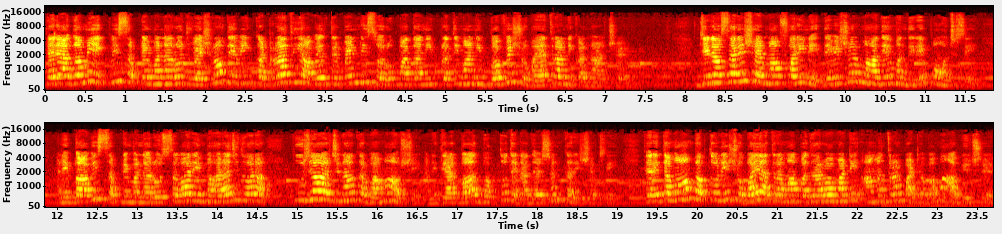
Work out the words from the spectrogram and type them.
ત્યારે આગામી એકવીસ સપ્ટેમ્બરના રોજ વૈષ્ણવ દેવી કટરાથી આવેલ ત્રિપેંડી સ્વરૂપ માતાની પ્રતિમાની ભવ્ય શોભાયાત્રા નીકળનાર છે. જે નવસારી શહેરમાં ફરીને દેવેશ્વર મહાદેવ મંદિરે પહોંચશે અને બાવીસ સપ્ટેમ્બરના રોજ સવારે મહારાજ દ્વારા પૂજા અર્ચના કરવામાં આવશે અને ત્યારબાદ ભક્તો તેના દર્શન કરી શકશે. ત્યારે તમામ ભક્તોને શોભાયાત્રામાં પધારવા માટે આમંત્રણ પાઠવવામાં આવ્યું છે.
